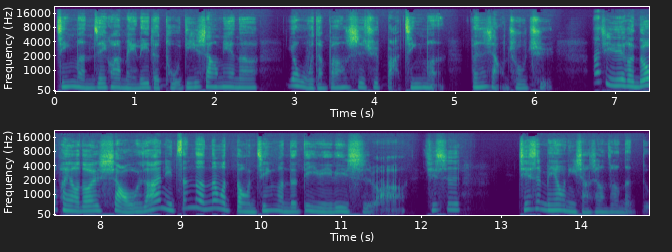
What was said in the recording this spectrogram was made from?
金门这块美丽的土地上面呢？用我的方式去把金门分享出去。那其实很多朋友都会笑我说：“啊，你真的那么懂金门的地理历史吗？”其实，其实没有你想象中的多。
